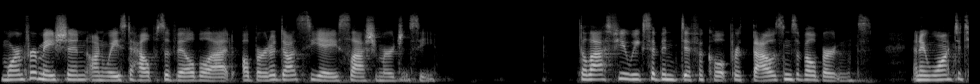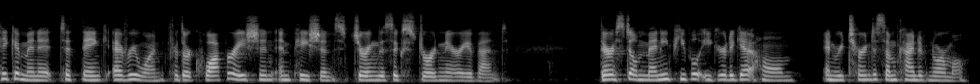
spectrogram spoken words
More information on ways to help is available at alberta.ca/emergency. The last few weeks have been difficult for thousands of Albertans, and I want to take a minute to thank everyone for their cooperation and patience during this extraordinary event. There are still many people eager to get home and return to some kind of normal,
